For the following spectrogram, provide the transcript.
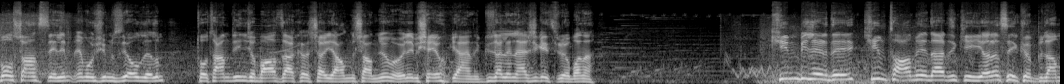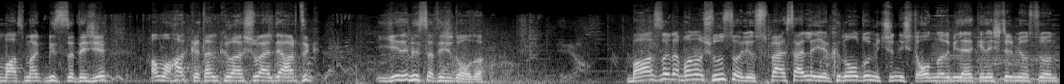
Bol şans diyelim emojimizi yollayalım. Totem deyince bazı arkadaşlar yanlış anlıyor mu? Öyle bir şey yok yani. Güzel enerji getiriyor bana. Kim bilirdi, kim tahmin ederdi ki yarasayı köprüden basmak bir strateji. Ama hakikaten Clash Royale'de artık yeni bir strateji doğdu. Bazıları da bana şunu söylüyor Supercell'le yakın olduğum için işte onları bilerek eleştirmiyorsun.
